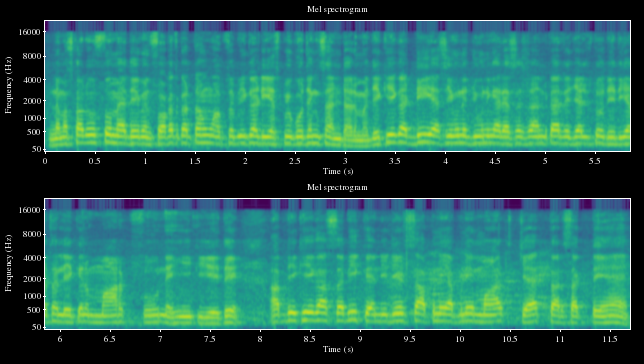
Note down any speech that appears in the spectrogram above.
नमस्कार दोस्तों, मैं देवेन स्वागत करता हूँ आप सभी का डीएसपी कोचिंग सेंटर में। देखिएगा डी डीएसयू ने जूनियर असिस्टेंट का रिज़ल्ट तो दे दिया था, लेकिन मार्क शो नहीं किए थे। अब देखिएगा, सभी कैंडिडेट्स अपने अपने मार्क्स चेक कर सकते हैं।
